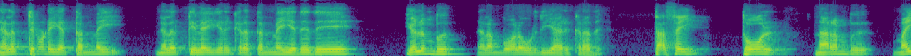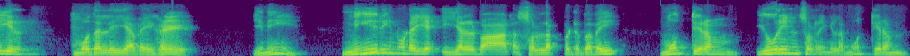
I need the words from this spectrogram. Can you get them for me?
நிலத்தினுடைய தன்மை நிலத்திலே இருக்கிற தன்மை எது எது எலும்பு நிலம் போல உறுதியா இருக்கிறது. தசை தோல் நரம்பு மயிர் முதலியவைகள். இனி நீரினுடைய இயல்பாக சொல்லப்படுபவை மூத்திரம் யூரின் சொல்றீங்கல்ல மூத்திரம்.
